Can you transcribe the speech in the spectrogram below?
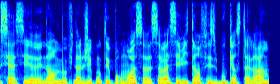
C'est assez euh, énorme, mais au final, j'ai compté pour moi, ça, ça va assez vite. hein. Facebook, Instagram,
